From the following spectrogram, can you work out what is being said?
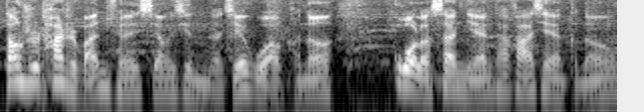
当时他是完全相信的，结果可能过了三年，他发现可能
